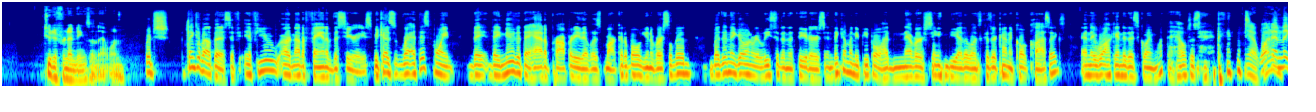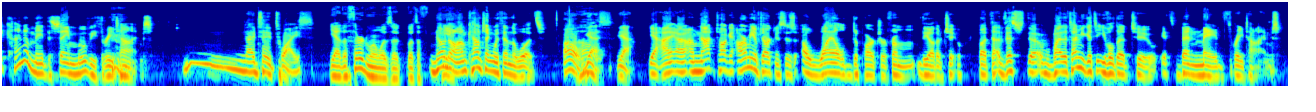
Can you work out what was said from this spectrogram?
two different endings on that one. Which think about this: if if you are not a fan of the series, because right at this point they they knew that they had a property that was marketable, Universal did, but then they go and release it in the theaters, and think how many people had never seen the other ones because they're kind of cult classics, and they walk into this going, "What the hell just happened?" Yeah. Well, and they kind of made the same movie three times. Mm, I'd say twice. yeah. The third one was a was a No, yeah, no, I'm counting Within the Woods. Oh, Oh. yes, yeah. Yeah, I, I, I'm not talking. Army of Darkness is a wild departure from the other two. But th- this, the, by the time you get to Evil Dead 2, it's been made three times.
